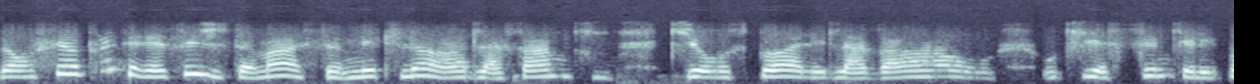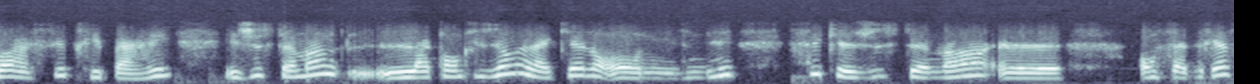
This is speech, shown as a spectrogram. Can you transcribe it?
Ben, on s'est un peu intéressé justement à ce mythe-là hein, de la femme qui qui ose pas aller de l'avant ou, ou qui estime qu'elle n'est pas assez préparée. Et justement, la conclusion à laquelle on est venu, c'est que justement, euh, on s'adresse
